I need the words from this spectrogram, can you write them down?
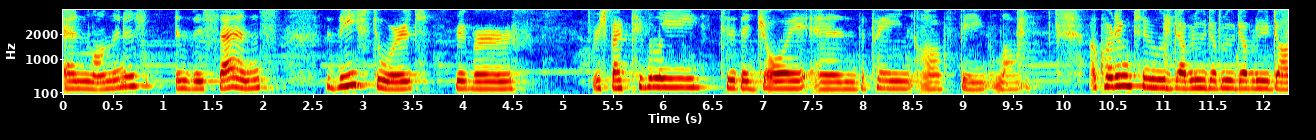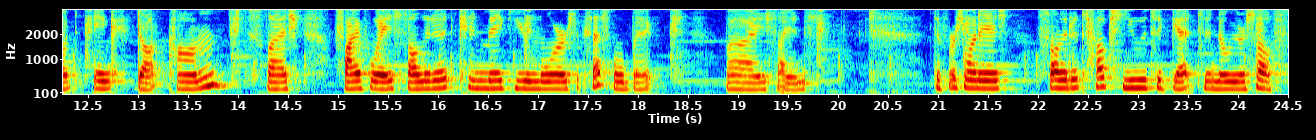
and loneliness in this sense these two words refer respectively to the joy and the pain of being alone. According to www.inc.com slash five ways solitude can make you more successful backed by science. The first one is solitude helps you to get to know yourself.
